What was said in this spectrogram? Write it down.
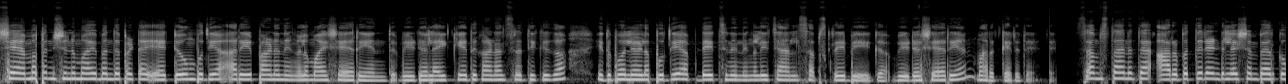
ക്ഷേമ പെൻഷനുമായി ബന്ധപ്പെട്ട ഏറ്റവും പുതിയ അറിയിപ്പാണ് നിങ്ങളുമായി ഷെയർ ചെയ്യുന്നത്. വീഡിയോ ലൈക്ക് ചെയ്ത് കാണാൻ ശ്രദ്ധിക്കുക. ഇതുപോലെയുള്ള പുതിയ അപ്ഡേറ്റ്സിന് നിങ്ങൾ ഈ ചാനൽ സബ്സ്ക്രൈബ് ചെയ്യുക. വീഡിയോ ഷെയർ ചെയ്യാൻ മറക്കരുത്. സംസ്ഥാനത്ത് അറുപത്തിരണ്ട് ലക്ഷം പേർക്ക്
